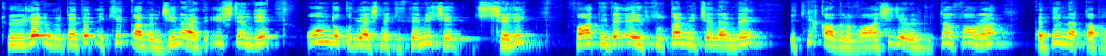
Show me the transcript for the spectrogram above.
tüyler ürpeten iki kadın cinayeti işlendi. 19 yaşındaki Semih Çe- Çelik Fatih ve Eyüp Sultan ilçelerinde iki kadını vahşice öldürdükten sonra Edirne kapı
